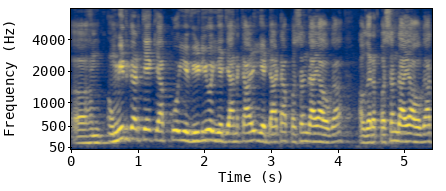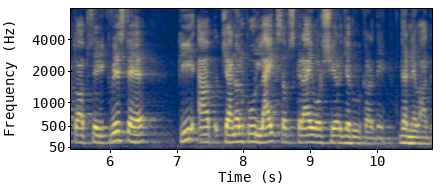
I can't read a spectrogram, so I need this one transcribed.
हम उम्मीद करते हैं कि आपको ये वीडियो, ये जानकारी, ये डाटा पसंद आया होगा। अगर पसंद आया होगा तो आपसे रिक्वेस्ट है कि आप चैनल को लाइक, सब्सक्राइब और शेयर ज़रूर कर दें। धन्यवाद।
